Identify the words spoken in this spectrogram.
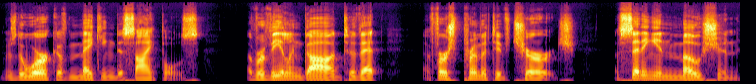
it was the work of making disciples, of revealing God to that first primitive church, of setting in motion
